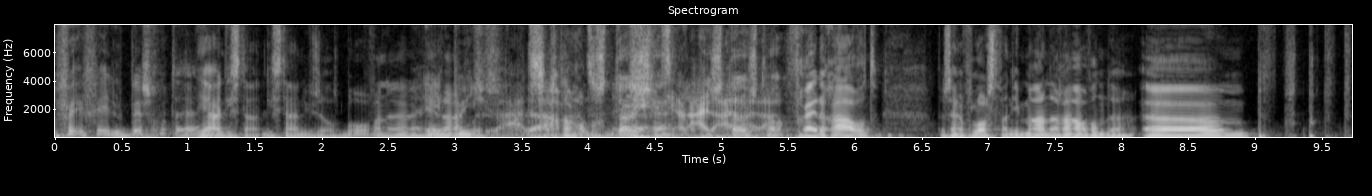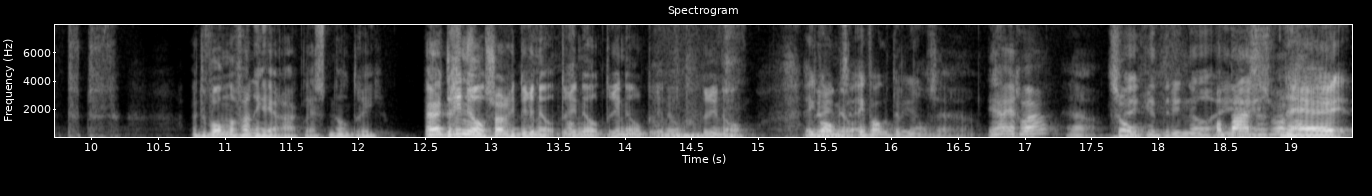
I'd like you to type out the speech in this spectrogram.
VV doet best goed, hè? ja, die staan, die staan nu zelfs boven. eh Eén puntje. Ja, het allemaal is nog thuis, hè? Het is thuis, toch? Vrijdagavond. We zijn verlost van die maandagavonden. Ehm, het wonder van Heracles, 0-3. Eh 3-0, sorry, 3-0. 3-0, 3-0, 3-0, 3-0. Ik wou, 3-0. ik wou ook 3-0 zeggen. Ja, echt waar? Ja. Zo. Keer 3-0. Op basis van Nee,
